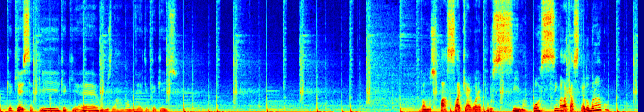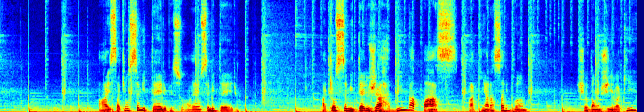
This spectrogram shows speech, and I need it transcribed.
O que, que é isso aqui? O que, que é? Vamos lá, vamos ver aqui o que, que é isso. Vamos passar aqui agora por cima, por cima da Castelo Branco. Ah, isso aqui é um cemitério, pessoal. É um cemitério. Aqui é o cemitério Jardim da Paz, aqui em Araçariguama. Deixa eu dar um giro aqui.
